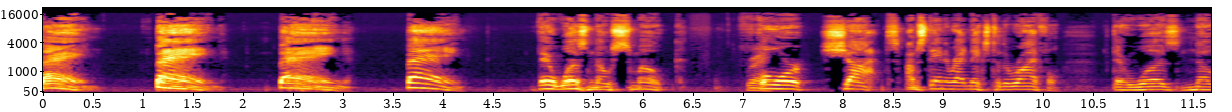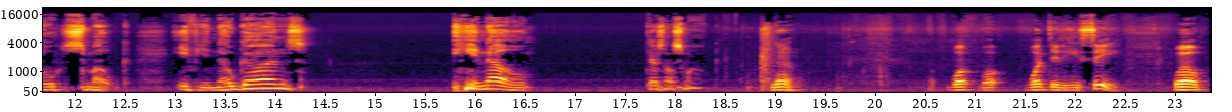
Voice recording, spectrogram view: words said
Bang, bang, bang, bang. There was no smoke. Right. Four shots. I'm standing right next to the rifle. There was no smoke. If you know guns, you know there's no smoke. No. What what what did he see? Well,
